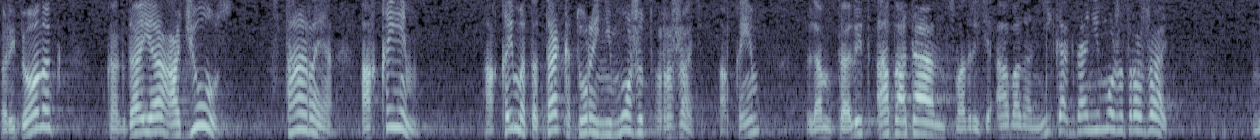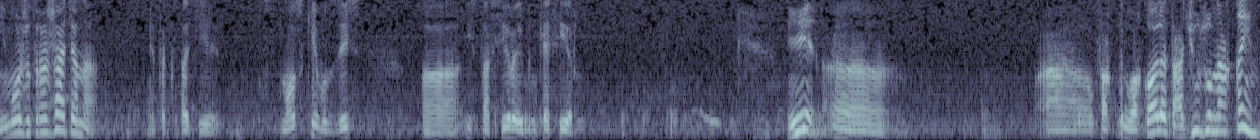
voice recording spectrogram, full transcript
ребенок, когда я аджуз, старая, аким. Аким это та, которая не может рожать. Аким лям талит абадан. Смотрите, абадан никогда не может рожать. Не может рожать она. Это, кстати, сноски вот здесь из Тафсира Ибн Кафир. И وقالت عجوز عقيم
